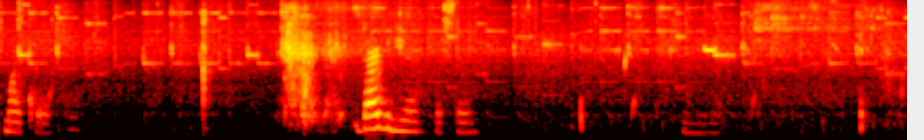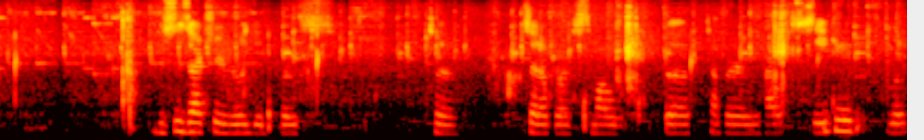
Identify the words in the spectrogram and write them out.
That's my coal. Dive in here for stone. This is actually a really good place to set up a small, uh, temporary house. See, Dude, look.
